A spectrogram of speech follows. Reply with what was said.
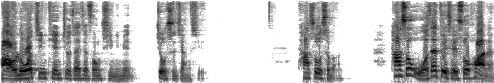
保罗今天就在这封信里面就是这样写，他说什么？他说我在对谁说话呢？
